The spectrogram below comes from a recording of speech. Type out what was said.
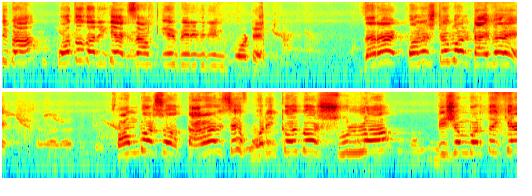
দিবা, কত তারিখে এক্সাম এ ভেরি ভেরি ইম্পর্টেন্ট যারা কনস্টেবল ড্রাইভারে ফর্ম পড়ছো তারা হচ্ছে পরীক্ষা হইব ষোলো ডিসেম্বর থেকে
